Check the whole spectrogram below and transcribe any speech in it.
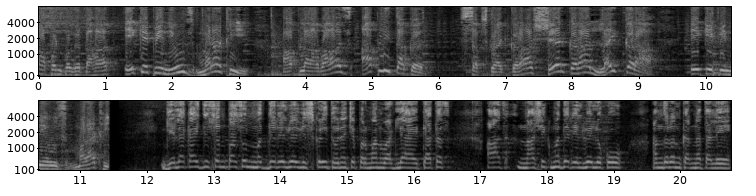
आपण बघत आहात एकेपी न्यूज मराठी. आपला आवाज आपली ताकद. सबस्क्राईब करा शेअर करा लाईक करा. AKP news Marathi. गेल्या काही दिवसांपासून मध्य रेल्वे विस्कळीत होण्याचे प्रमाण वाढले आहे. त्यातच आज नाशिकमध्ये रेल्वे लोको आंदोलन करण्यात आले.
